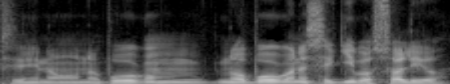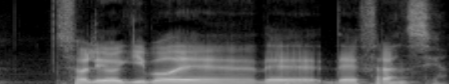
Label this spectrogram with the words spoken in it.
Sí, no, no, pudo con, no pudo con ese equipo sólido. Sólido equipo de, de, Francia.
